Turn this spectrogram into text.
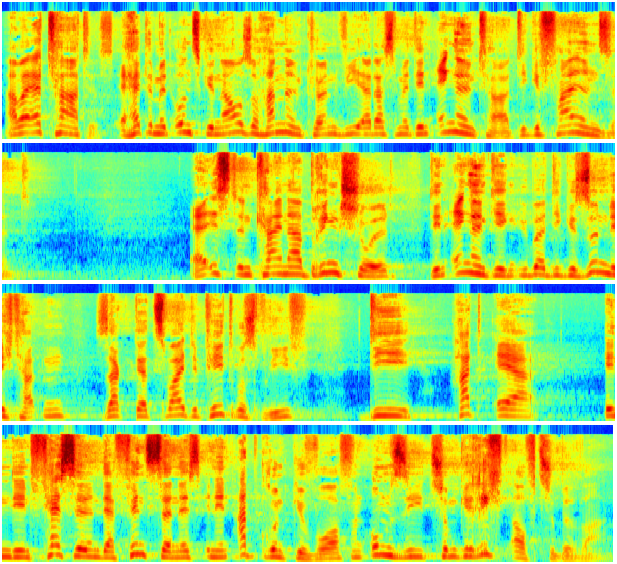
Aber er tat es. Er hätte mit uns genauso handeln können, wie er das mit den Engeln tat, die gefallen sind. Er ist in keiner Bringschuld den Engeln gegenüber, die gesündigt hatten, sagt der zweite Petrusbrief, die hat er in den Fesseln der Finsternis in den Abgrund geworfen, um sie zum Gericht aufzubewahren.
